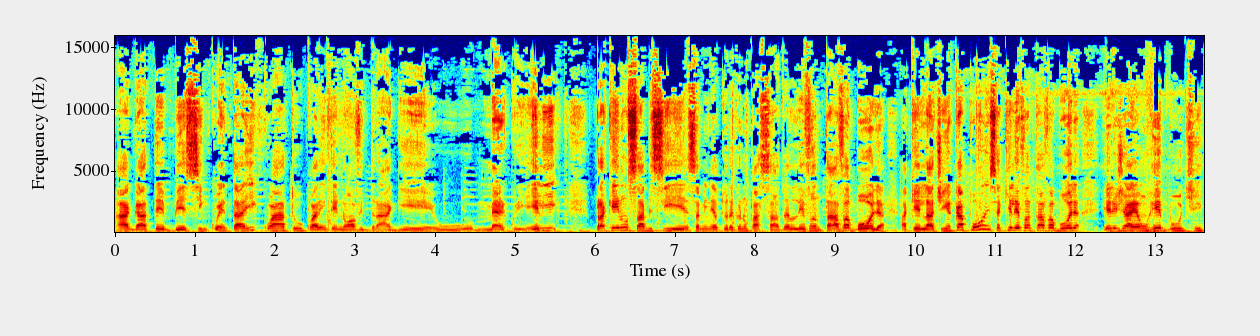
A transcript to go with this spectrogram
HTB 54, 49 drag, o Mercury. Ele, para quem não sabe se essa miniatura que no passado ela levantava a bolha, aquele lá tinha capô, esse aqui levantava a bolha, ele já é um reboot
